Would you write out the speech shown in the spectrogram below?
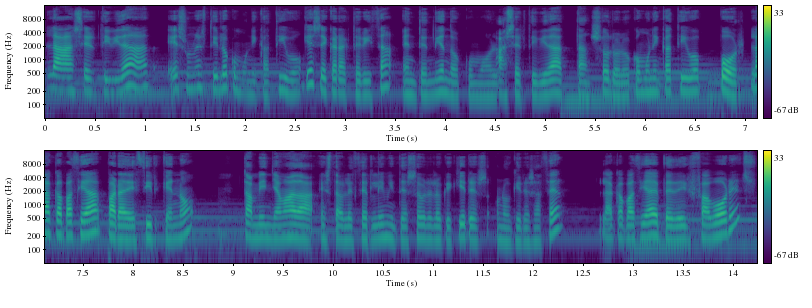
La asertividad es un estilo comunicativo que se caracteriza, entendiendo como asertividad tan solo lo comunicativo, por la capacidad para decir que no, también llamada establecer límites sobre lo que quieres o no quieres hacer, la capacidad de pedir favores,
